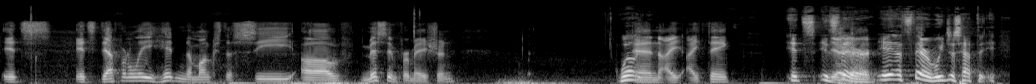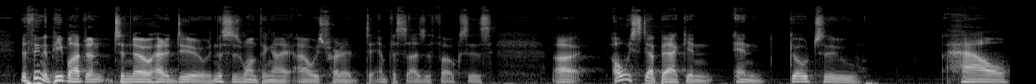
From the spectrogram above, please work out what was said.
it's it's definitely hidden amongst a sea of misinformation. Well, and I, I think it's it's yeah, there. It's there. We just have to. The thing that people have to to know how to do, and this is one thing I, I always try to, to emphasize with folks is uh, always step back and and go to how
